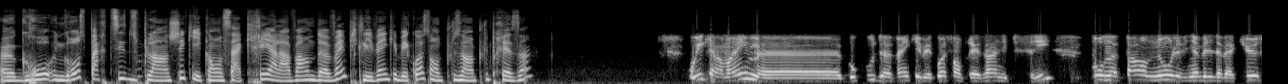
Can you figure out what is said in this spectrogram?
un, gros une grosse partie du plancher qui est consacrée à la vente de vin puis que les vins québécois sont de plus en plus présents. Oui, quand même. Euh, beaucoup de vins québécois sont présents en épicerie. Pour notre part, nous, le vignoble de Bacchus,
